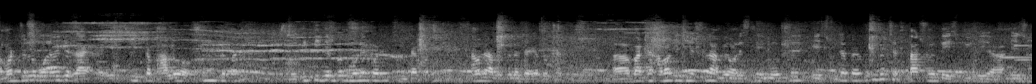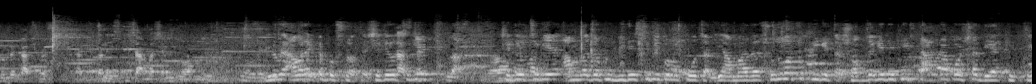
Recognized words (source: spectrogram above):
আমার জন্য মনে হয় যে এইচপি একটা ভালো অপশন হতে পারে। যদি ক্রিকেট বোর্ড মনে করে চিন্তা করে তাহলে আলোচনার জায়গা তো থাকে। বাট আমাকে জিজ্ঞেস করলে আমি অনেস্টলি এই মুহূর্তে এইচপিটা প্রায়োরিটি হচ্ছে তার সঙ্গে এইচপি এইচ গ্রুপে কাজ থাকবে। কারণ এইচপি চার মাসে আমার একটা প্রশ্ন আছে সেটা হচ্ছে গিয়ে সেটা হচ্ছে গিয়ে আমরা যখন বিদেশ থেকে কোনো কোচ আনি আমরা শুধুমাত্র ক্রিকেটটা সব জায়গায় দেখি টাকা পয়সা দেওয়ার ক্ষেত্রে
